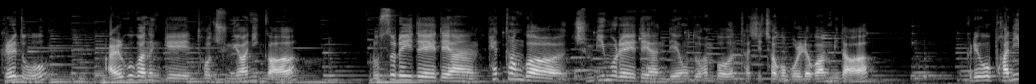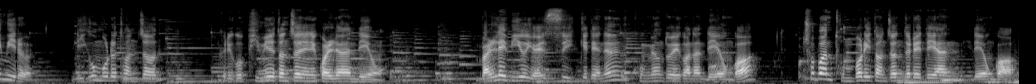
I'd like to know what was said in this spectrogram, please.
그래도 알고 가는 게 더 중요하니까 로스레이드에 대한 패턴과 준비물에 대한 내용도 한번 다시 적어보려고 합니다. 그리고 바니미르, 리고모르 던전, 그리고 비밀 던전에 관련한 내용 말레 미유 열수 있게 되는 공명도에 관한 내용과 초반 돈벌이 던전들에 대한 내용과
